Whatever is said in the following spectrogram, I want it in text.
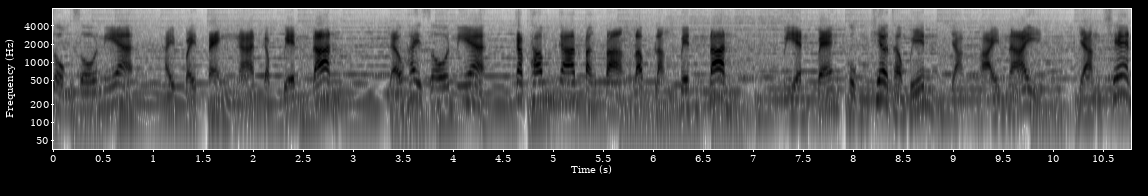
ส่งโซเนียให้ไปแต่งงานกับเบนดัน แล้วให้โซเนียกระทำการต่างๆ รับหลังเบนดัน เปลี่ยนแปลงกลุ่มเที่ยวทวินจากภายใน อย่างเช่น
